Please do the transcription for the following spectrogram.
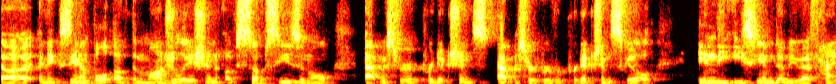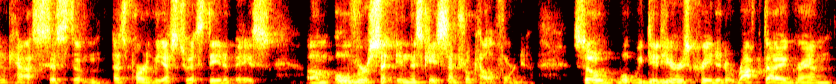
uh, an example of the modulation of subseasonal atmospheric predictions, atmospheric river prediction skill in the ECMWF hindcast system as part of the S2S database um, over, in this case, Central California. So what we did here is created a ROC diagram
